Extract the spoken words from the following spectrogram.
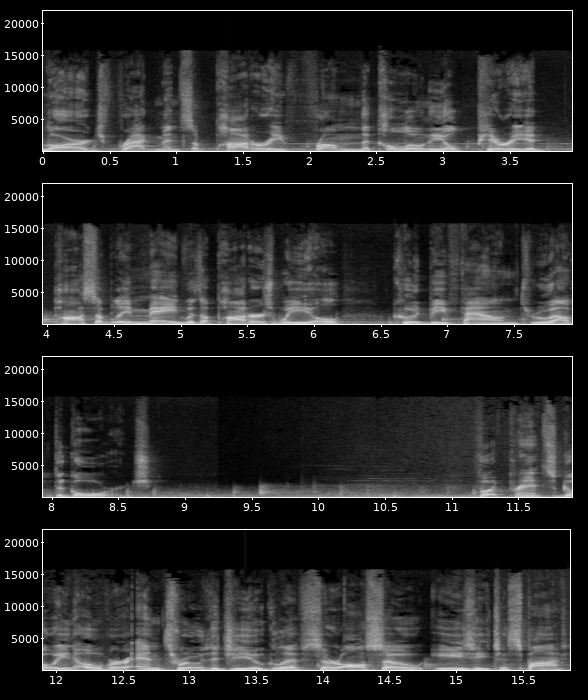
Large fragments of pottery from the colonial period possibly made with a potter's wheel, could be found throughout the gorge. Footprints going over and through the geoglyphs are also easy to spot.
